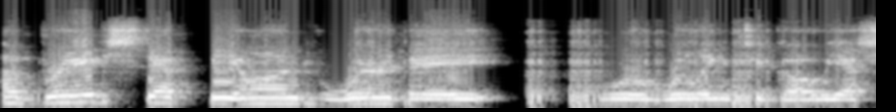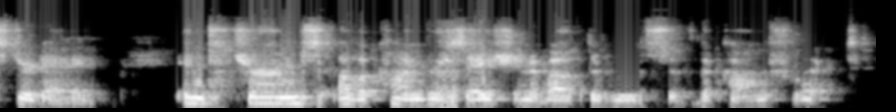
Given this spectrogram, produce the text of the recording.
a brave step beyond where they were willing to go yesterday in terms of a conversation about the roots of the conflict.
